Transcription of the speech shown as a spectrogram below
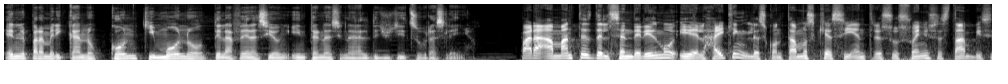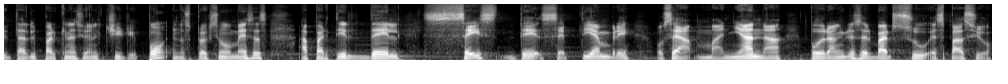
en el Panamericano con kimono de la Federación Internacional de Jiu-Jitsu Brasileño. Para amantes del senderismo y del hiking, les contamos que si entre sus sueños está visitar el Parque Nacional Chirripó en los próximos meses, a partir del 6 de septiembre, o sea, mañana, podrán reservar su espacio.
